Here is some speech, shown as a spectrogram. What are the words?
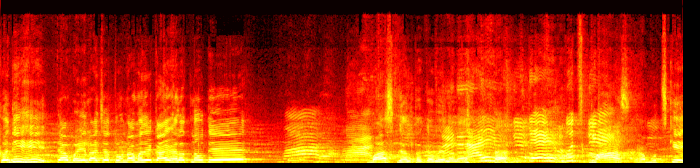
कधीही त्या बैलाच्या तोंडामध्ये काय घालत नव्हते? मास्क घालतात का बैलाला? मास्क हा मुचके.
